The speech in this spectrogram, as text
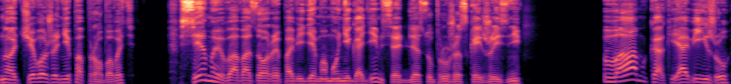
Но от чего же не попробовать? Все мы, в авазоры по-видимому, не годимся для супружеской жизни». «Вам, как я вижу,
